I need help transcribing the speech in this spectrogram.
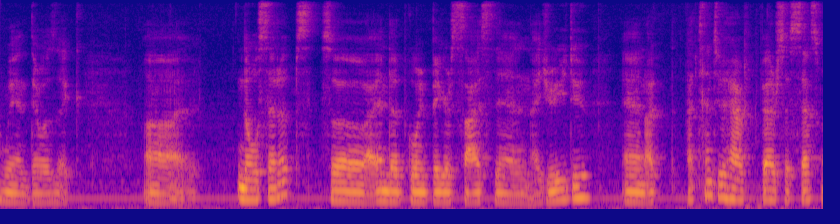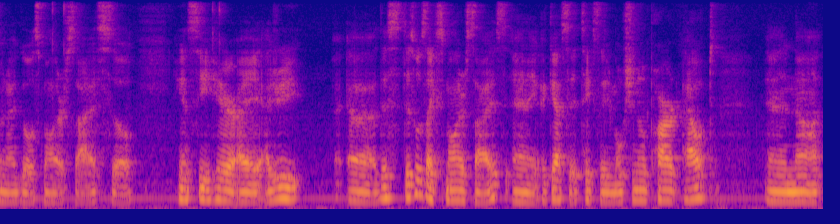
when there was like uh, no setups. So I end up going bigger size than I usually do, and I I tend to have better success when I go smaller size. So you can see here, I I usually uh, this this was like smaller size and I, I guess it takes the emotional part out and not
